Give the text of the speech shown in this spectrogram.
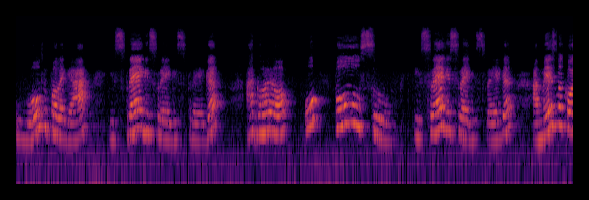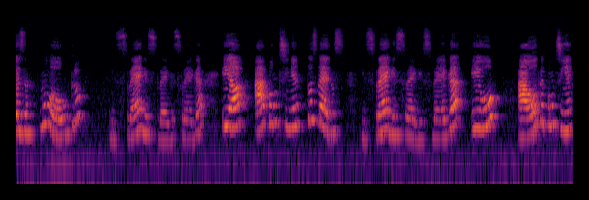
O outro polegar. Esfrega, esfrega, esfrega. Agora, ó, o pulso. Esfrega, esfrega, esfrega. A mesma coisa no outro. Esfrega, esfrega, esfrega. E, ó, a pontinha dos dedos. Esfrega, esfrega, esfrega. E o, a outra pontinha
